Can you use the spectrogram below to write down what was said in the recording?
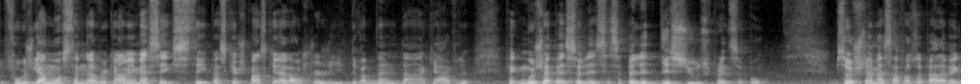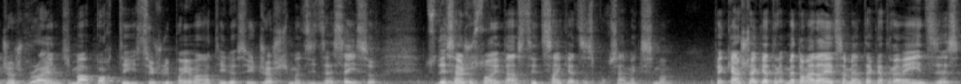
Il faut que je garde mon système nerveux quand même assez excité parce que je pense qu'à l'âge que j'ai, il drop dans, dans la cave. là. Fait que moi, j'appelle ça, le- ça s'appelle le disuse principle. Puis ça, justement, c'est à force de parler avec Josh Bryan qui m'a apporté, tu sais, je ne l'ai pas inventé, là, c'est Josh qui m'a dit, dis, essaye ça. Tu descends juste ton intensité de 5 à 10% maximum. Fait que quand je suis à 80, mettons ma dernière semaine, tu à 90,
